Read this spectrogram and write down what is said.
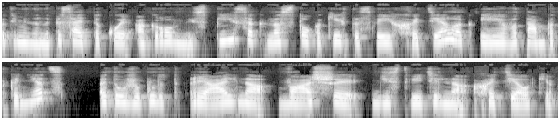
Вот именно написать такой огромный список на 100 каких-то своих хотелок, и вот там под конец это уже будут реально ваши действительно хотелки.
